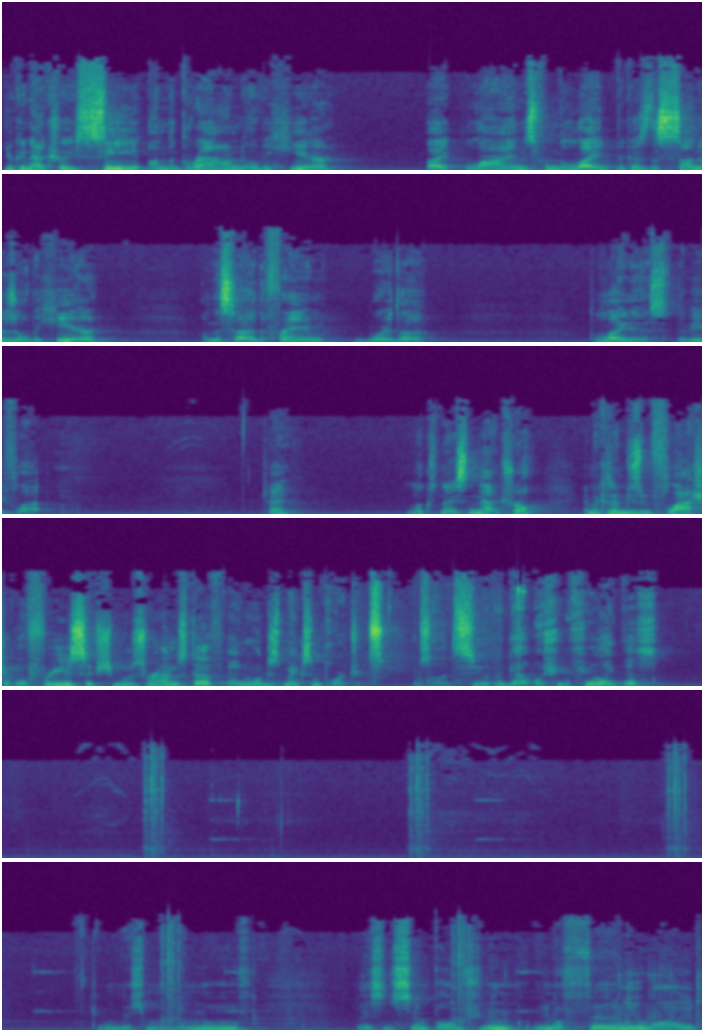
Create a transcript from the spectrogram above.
You can actually see on the ground over here light lines from the light because the sun is over here on the side of the frame where the, the light is, the V flat. Okay? Looks nice and natural. And because I'm using flash, it will freeze if she moves around and stuff, and we'll just make some portraits. So let's see what we got. We'll shoot a few like this. Giving her some room to move. Nice and simple. I'm shooting, you know, fairly wide.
